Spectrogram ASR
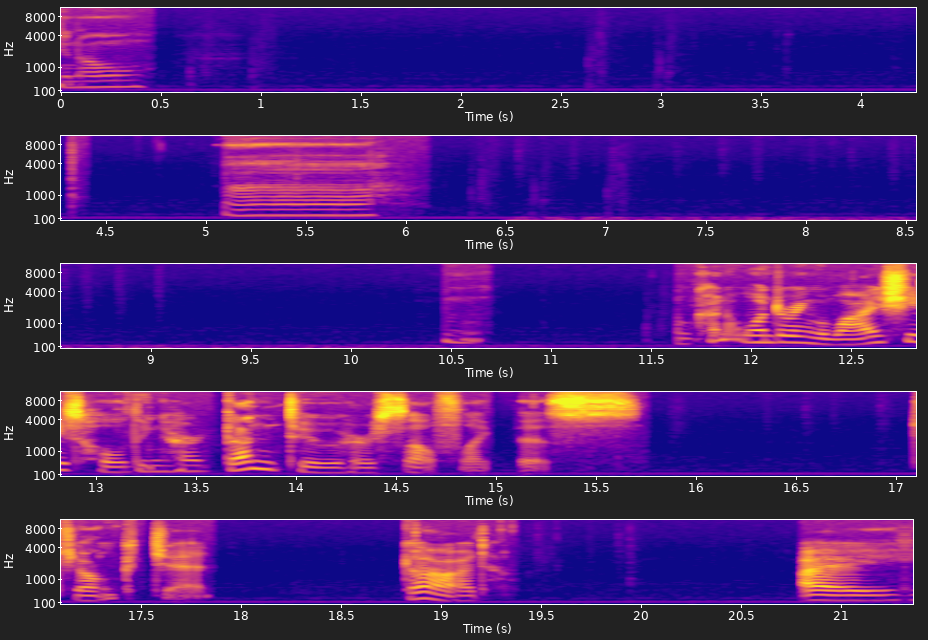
you know? Uh... Hmm. I'm kind of wondering why she's holding her gun to herself like this. Junk jet. God. I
